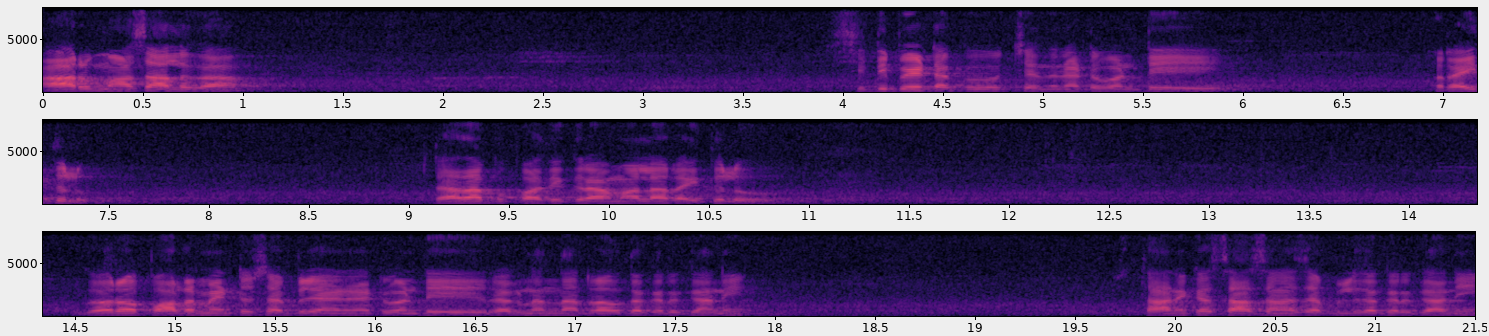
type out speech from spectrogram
ఆరు మాసాలుగా సిద్దిపేటకు చెందినటువంటి రైతులు దాదాపు పది గ్రామాల రైతులు గౌరవ పార్లమెంటు సభ్యులైనటువంటి రఘునందన్ రావు దగ్గర కానీ స్థానిక శాసనసభ్యుల దగ్గర కానీ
